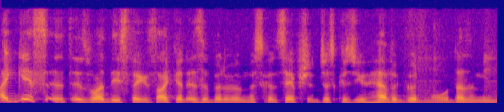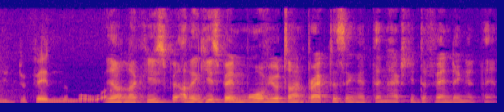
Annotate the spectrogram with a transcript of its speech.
I guess it is one of these things. Like, it is a bit of a misconception. Just because you have a good maul doesn't mean you defend the maul. Yeah, like you. Sp- I think you spend more of your time practicing it than actually defending it. Then.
